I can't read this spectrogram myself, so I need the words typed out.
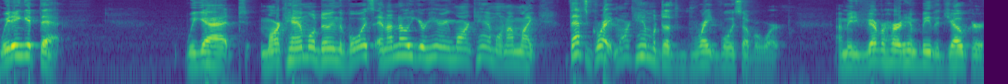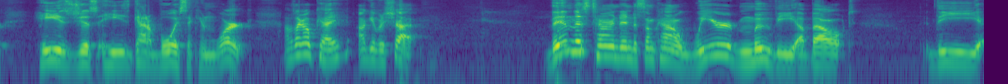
We didn't get that we got Mark Hamill doing the voice, and I know you're hearing Mark Hamill, and I'm like, that's great. Mark Hamill does great voiceover work. I mean, if you've ever heard him be the Joker, he is just, he's got a voice that can work. I was like, okay, I'll give it a shot. Then this turned into some kind of weird movie about the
